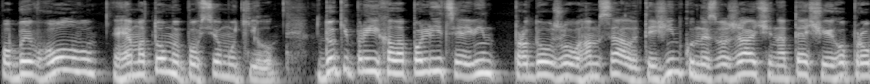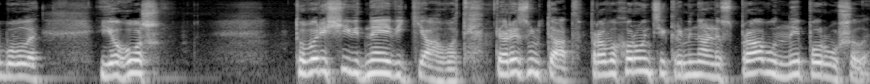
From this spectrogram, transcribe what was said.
побив голову, гематоми по всьому тілу. Доки приїхала поліція, він продовжував гамселити жінку, незважаючи на те, що його пробували його ж товариші від неї відтягувати. Та результат: правоохоронці кримінальну справу не порушили.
